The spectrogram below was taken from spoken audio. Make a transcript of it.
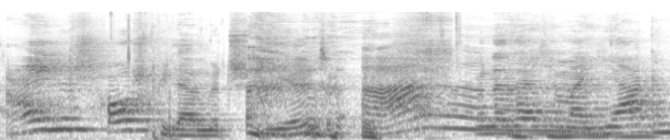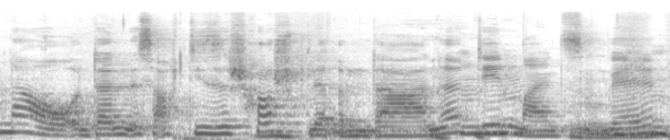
eine Schauspieler mitspielt. Ah. Und dann sage ich immer, ja genau. Und dann ist auch diese Schauspielerin da, ne? Den meinst du, gell?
